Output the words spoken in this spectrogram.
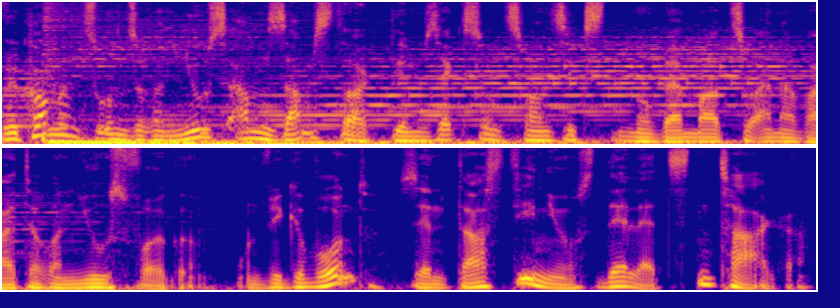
Willkommen zu unseren News am Samstag, dem 26. November, zu einer weiteren Newsfolge. Und wie gewohnt sind das die News der letzten Tage.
